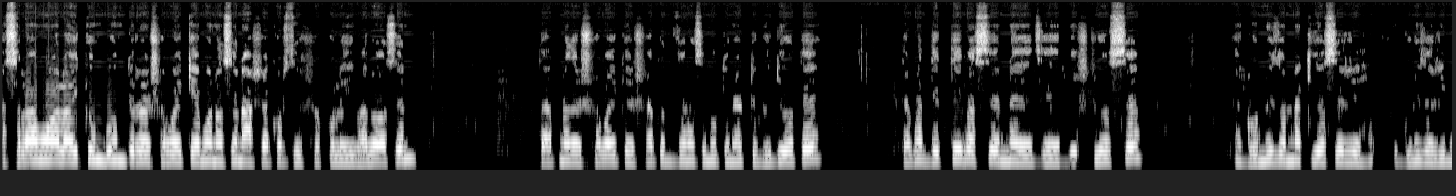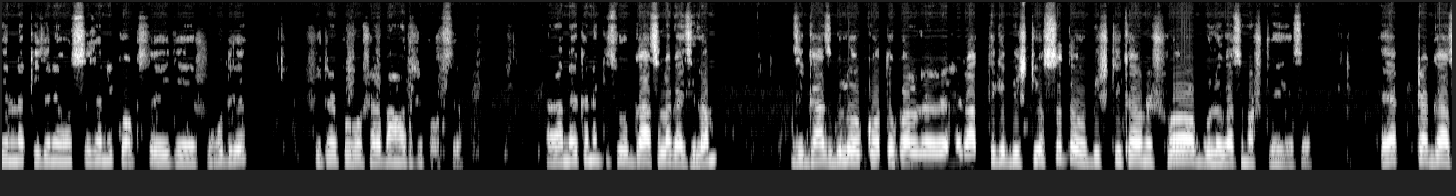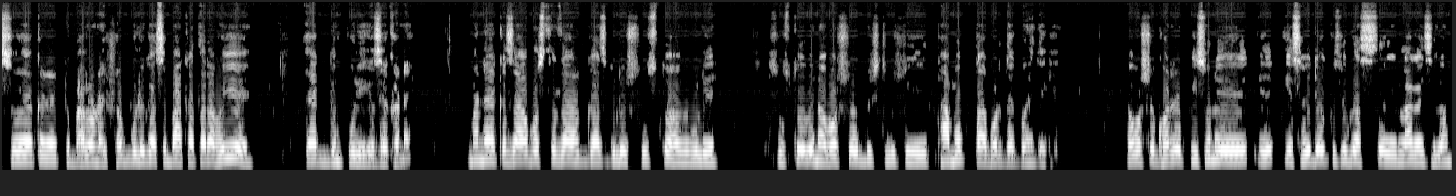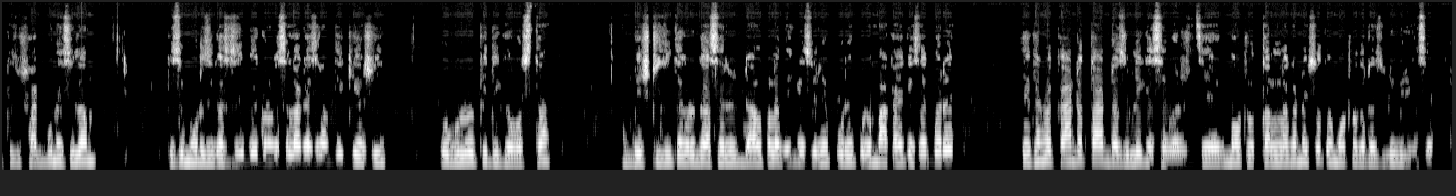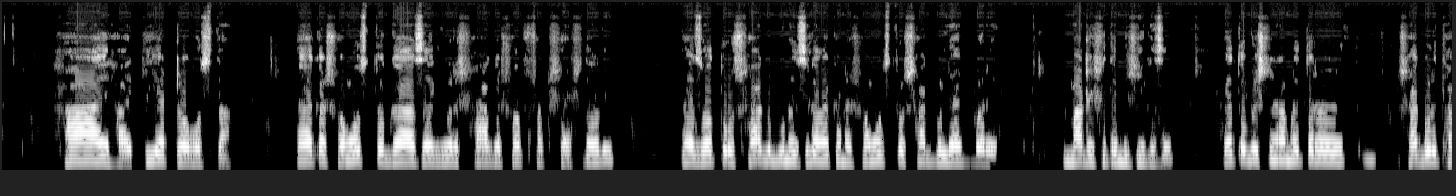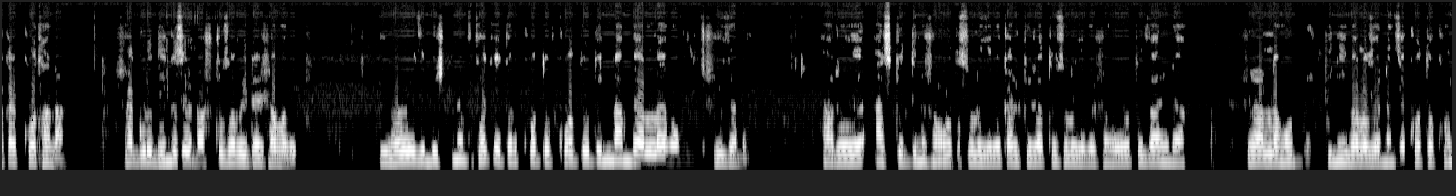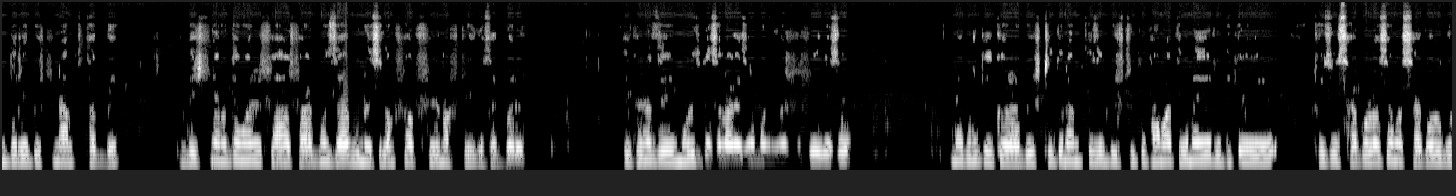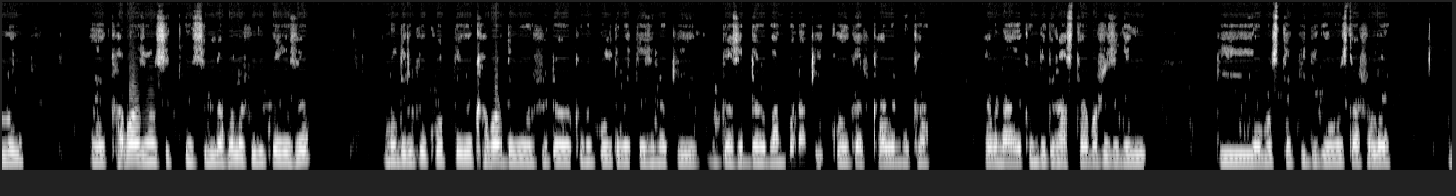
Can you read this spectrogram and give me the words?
আসসালামু আলাইকুম বন্ধুরা, সবাই কেমন আছেন? আশা করছি সকলেই ভালো আছেন। তা আপনাদের সবাইকে স্বাগত জানাচ্ছি নতুন একটা ভিডিওতে। তা আপনারা দেখতেই পাচ্ছেন যে বৃষ্টি হচ্ছে। ঘূর্ণিঝড় না কি হচ্ছে ঘূর্ণিঝড় রিবেল না কি জানি হচ্ছে জানি কক্সে এই যে সমুদ্রে। সেটার প্রভাব সারা বাংলাদেশে পড়ছে। আর আমি এখানে কিছু গাছ লাগাইছিলাম। যে গাছগুলো গতকাল রাত থেকে বৃষ্টি হচ্ছে তো, বৃষ্টির কারণে সবগুলো গাছ নষ্ট হয়ে গেছে। একটা গাছও একটা ভালো নাই। সবগুলো গাছে বাঁকা তারা হয়ে একদম পুড়ে গেছে এখানে। মানে একটা যা অবস্থা, যা গাছগুলো সুস্থ হবে বলে সুস্থ হবে না অবশ্য বৃষ্টি বৃষ্টি থামুক, তারপর দেখব দেখবেন দেখি। অবশ্য ঘরের পিছনে এ- সাইডেও কিছু গাছ লাগাইছিলাম, কিছু শাক বুনেছিলাম, কিছু মরিচ গাছ বেগুন গাছ লাগাইছিলাম, দেখি আসি ওগুলোর কি দিকে অবস্থা। বৃষ্টি দিতে একবার গাছের ডালপালা ভেঙে ছিঁড়ে পুরো পুরো মাখায় গেছে একবারে, এখানে কারেন্টের তারটা ঝুলে গেছে এবার যে মোটর তার লাগানো হয়েছে, তো মোটর তারটা ঝুলে বেরিয়ে গেছে। হায় হায়, কি একটা অবস্থা। একা সমস্ত গাছ, একবারে শাক, সব শাক শেষ। দাদি যত শাক বুনেছিলাম এখানে, সমস্ত শাকগুলো একবারে মাটির সাথে মিশে গেছে। এত বৃষ্টি নামলে তোর শাকগুলো থাকার কথা না। শাকগুলো ভেঙেছে, নষ্ট যাবে, এটাই স্বাভাবিক। এইভাবে যদি বৃষ্টি নামতে থাকে তোর কত, কতদিন নামবে আল্লাহ এবং সেই জানে। আর আজকের দিনে সম্ভবত চলে যাবে, কালকে রাতে চলে যাবে, সম্ভবত জানি না। আল্লাহ তিনিই ভালো জানেন যে কতক্ষণ ধরে বৃষ্টি নামতে থাকবে। বৃষ্টি নামে তোমার শাক যা বুনেছিলাম সব সে নষ্ট হয়ে গেছে একবারে। এখানে যে মরিচ গাছ লাগাইছে, মরিচ গাছ শেষ হয়ে গেছে। এখন কি করা? বৃষ্টি তো নামতেছে বৃষ্টি তো থামাতে নাই, আর এদিকে কিছু ছাগল আছে, আমার ছাগলগুলো খাবার জন্য চিৎ- চিল্লাফাল্লা শুরু করে দিয়েছে। ওদেরকে করতে খাবার দেবো, সেটা এখনও বলতে পারতেছি না, কি গাছের ডাল ভাঙবো না, কি কই গাছ খাবে না খাবে না। এখন থেকে রাস্তার পাশে যে দেখি, কি অবস্থা, কি দিকে অবস্থা আসলে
